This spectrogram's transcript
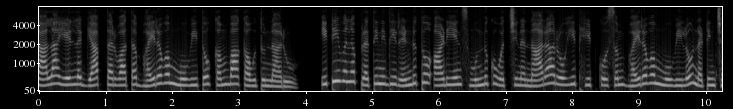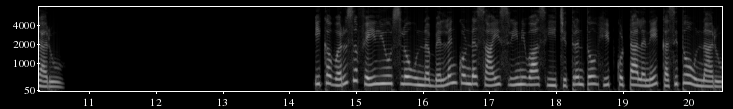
చాలా ఏళ్ళ గ్యాప్ తర్వాత భైరవం మూవీతో కంబాక్ అవుతున్నారు. ఇటీవల ప్రతినిధి రెండుతో ఆడియన్స్ ముందుకు వచ్చిన నారా రోహిత్ హిట్ కోసం భైరవం మూవీలో నటించారు. ఇక వరుస ఫెయిల్యూర్స్లో ఉన్న బెల్లంకొండ సాయి శ్రీనివాస్ ఈ చిత్రంతో హిట్ కొట్టాలనే కసితో ఉన్నారు.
